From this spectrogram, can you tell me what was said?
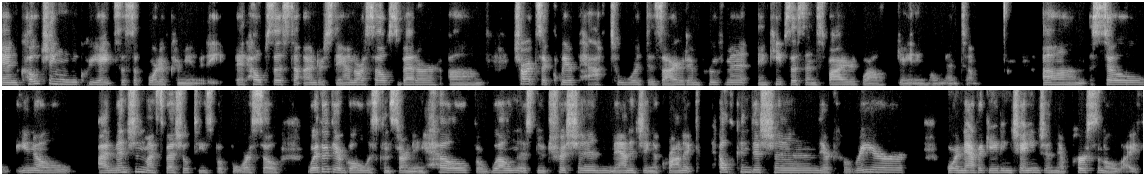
and coaching creates a supportive community. It helps us to understand ourselves better, um, charts a clear path toward desired improvement, and keeps us inspired while gaining momentum. Um, so, you know, I mentioned my specialties before. So, whether their goal is concerning health or wellness, nutrition, managing a chronic health condition, their career, or navigating change in their personal life,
